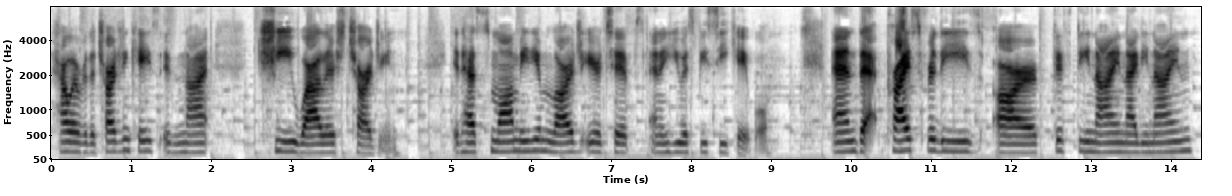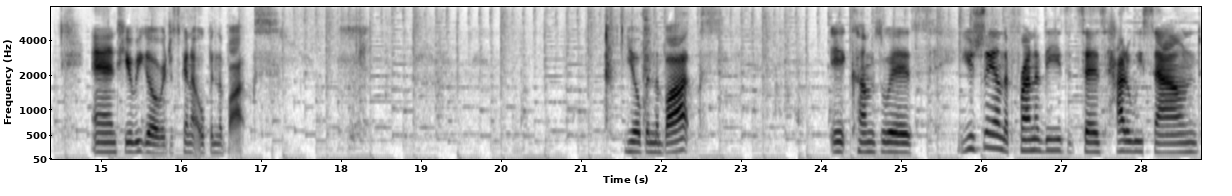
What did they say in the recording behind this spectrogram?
However, the charging case is not Qi wireless charging. It has small, medium, large ear tips and a USB-C cable. And the price for these are $59.99 and here we go. We're just going to open the box. You open the box. It comes with, usually on the front of these, it says, how do we sound?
